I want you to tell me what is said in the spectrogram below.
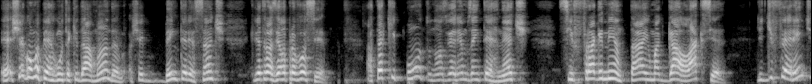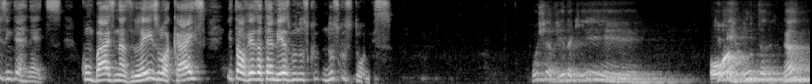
É, chegou uma pergunta aqui da Amanda, achei bem interessante, queria trazê-la para você. Até que ponto nós veremos a internet se fragmentar em uma galáxia de diferentes internets, com base nas leis locais e talvez até mesmo nos, nos costumes? Puxa vida, que Oh. Que pergunta, né?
